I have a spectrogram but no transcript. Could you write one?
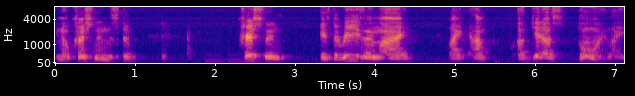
You know, Christian is the Christian is the reason why, like, I'm uh, get us going. Like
